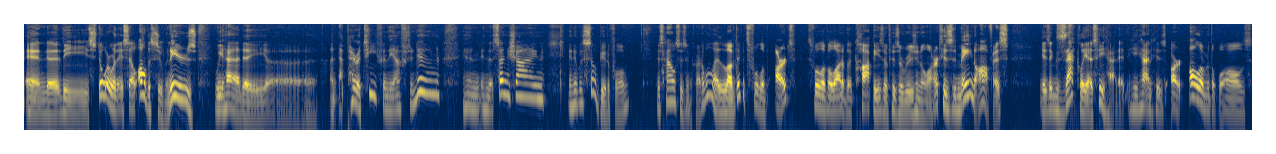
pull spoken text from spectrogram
and uh, the store where they sell all the souvenirs. We had a uh, an aperitif in the afternoon and in the sunshine, and it was so beautiful. His house is incredible. I loved it. It's full of art. It's full of a lot of the copies of his original art. His main office is exactly as he had it. He had his art all over the walls,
